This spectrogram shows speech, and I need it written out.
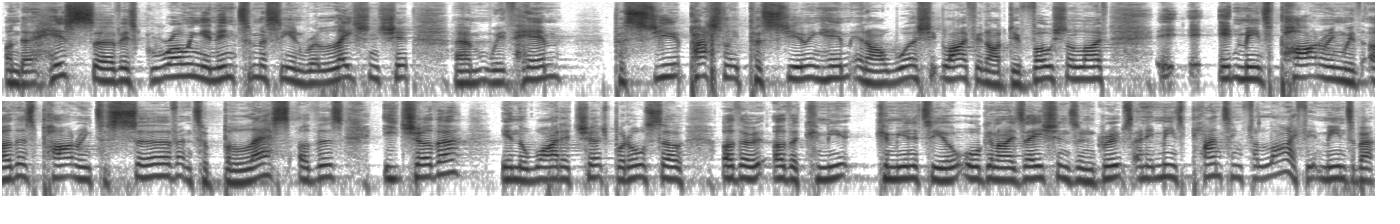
under His service, growing in intimacy and relationship um, with Him, pursue, passionately pursuing Him in our worship life, in our devotional life. It, it, it, means partnering with others, partnering to serve and to bless others, each other in the wider church, but also other, other commu- community or organizations and groups. And it means planting for life. It means about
